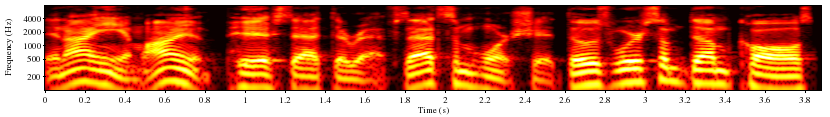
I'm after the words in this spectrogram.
and I am, I am pissed at the refs. That's some horseshit. Those were some dumb calls.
